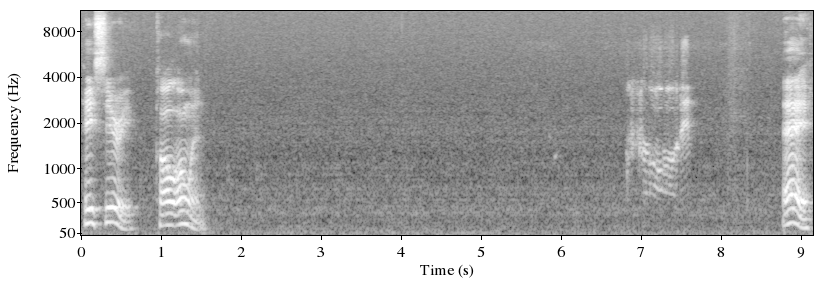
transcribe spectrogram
Hey Siri, call Owen. Hey.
